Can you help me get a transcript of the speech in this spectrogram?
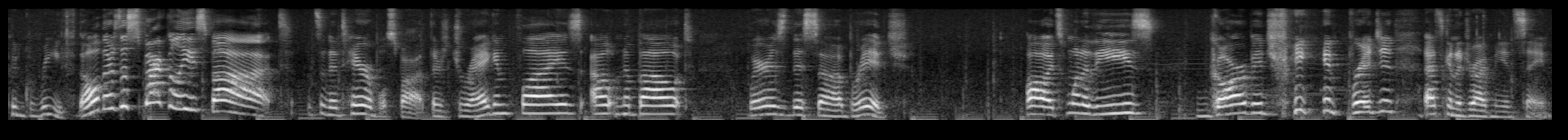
Good grief. Oh, there's a sparkly spot! It's in a terrible spot. There's dragonflies out and about. Where is this uh, bridge? Oh, it's one of these garbage freaking bridges. That's gonna drive me insane.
